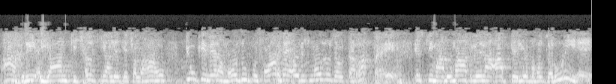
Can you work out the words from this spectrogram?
آخری ایام کی جھلکیاں لے کے چل رہا ہوں، کیونکہ میرا موضوع کچھ اور ہے اور اس موضوع سے اس کا ربط ہے۔ اس کی معلومات لینا آپ کے لیے بہت ضروری ہے۔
